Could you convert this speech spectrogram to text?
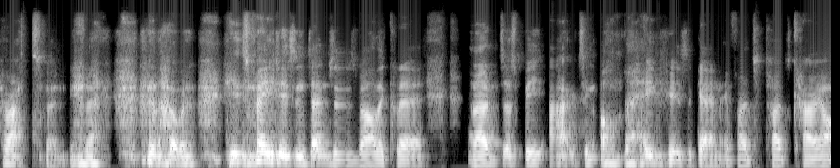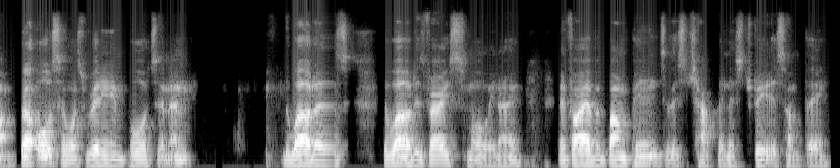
harassment, you know. that would, he's made his intentions rather clear, and I'd just be acting on behaviours again if I tried to carry on. But also, what's really important, and the world is the world is very small, you know. And if I ever bump into this chap in the street or something,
